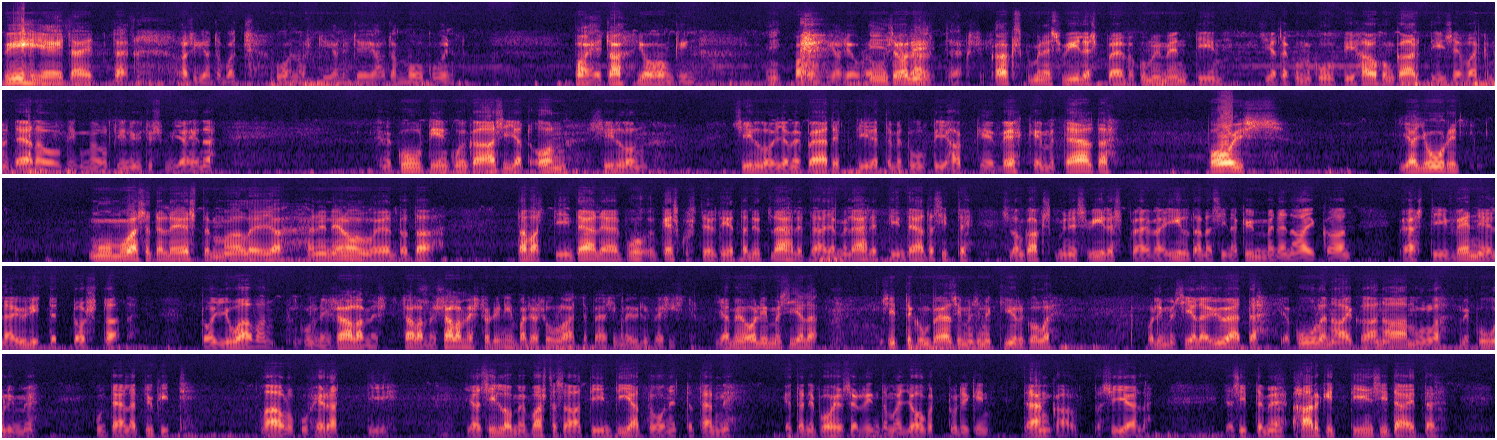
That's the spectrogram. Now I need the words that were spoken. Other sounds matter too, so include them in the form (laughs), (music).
vihjeitä, että asiat ovat huonosti ja nyt ei auta muu kuin paeta johonkin niin, pahempia seurauksia niin se oli 25. päivä, kun me mentiin sieltä, kun me kuultiin Hauhon karttiiseen, vaikka me täällä oltiin, kun me oltiin yhdysmiehenä. Ja me kuultiin, kuinka asiat on silloin, silloin ja me päätettiin, että me tultiin hakkeen vehkeemme täältä pois. Ja juuri muun muassa tälle Estemaalle ja hänen enolleen tota, tavattiin täällä ja keskusteltiin, että nyt lähdetään ja me lähdettiin täältä sitten silloin 25. päivä iltana siinä kymmenen aikaan. Päästiin veneellä ylitte tosta toi juovan. Kun... Niin Salmesta. Salmesta. Salmesta oli niin paljon sulla, että pääsimme yli vesistä. Ja me olimme siellä, sitten kun pääsimme sinne kirkolle, olimme siellä yötä ja kuulen aikaan aamulla me kuulimme, kun täällä tykit laulu, kun herättiin. Ja silloin me vasta saatiin tietoon, että tänne, että ne pohjoisen rintaman joukot tulikin tämän kautta siellä. Ja sitten me harkittiin sitä, että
